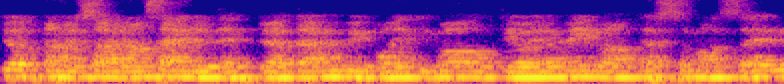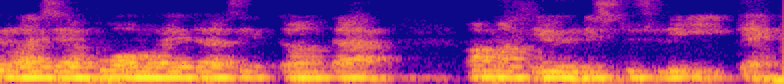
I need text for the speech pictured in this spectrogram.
jotta me saadaan säilytettyä tämä hyvinvointivaltio. Ja meillä on tässä maassa erilaisia puolueita ja sitten on tämä ammattiyhdistysliike.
